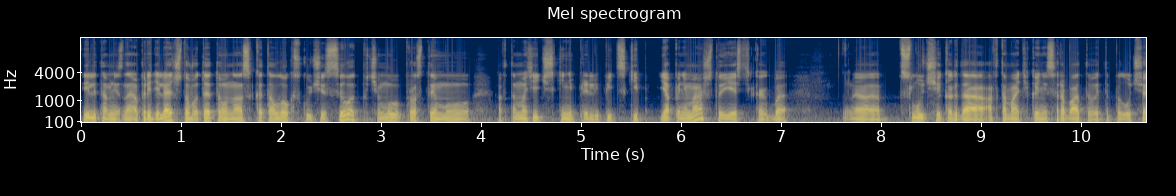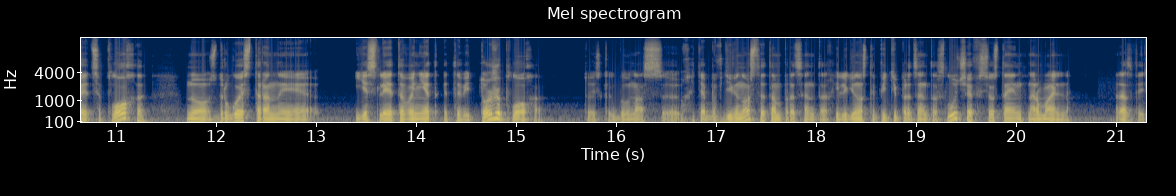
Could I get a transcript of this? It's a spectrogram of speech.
Или там, не знаю, определять, что вот это у нас каталог с кучей ссылок, почему вы просто ему автоматически не прилепить скип. Я понимаю, что есть как бы э, случаи, когда автоматика не срабатывает и получается плохо, но, с другой стороны, если этого нет, это ведь тоже плохо. То есть как бы у нас э, хотя бы в 90 там, процентах или 95 процентах случаев все станет нормально. Разве,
